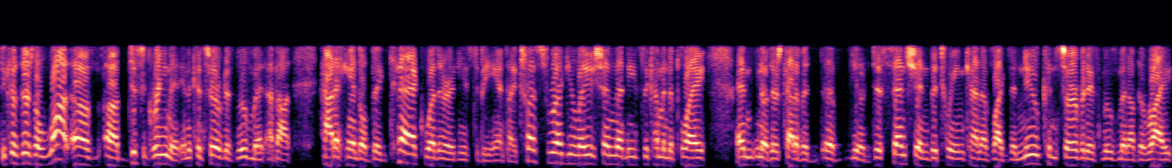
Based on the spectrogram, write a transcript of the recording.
because there's a lot of uh, disagreement in the conservative movement about how to handle big tech, whether it needs to be antitrust regulation that needs to come into play, and you know, there's kind of a, a you know dissension between kind of like the new conservative movement of the right,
